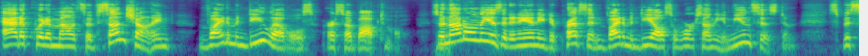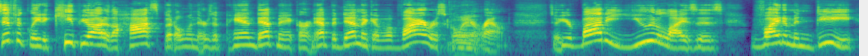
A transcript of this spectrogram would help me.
adequate amounts of sunshine, vitamin D levels are suboptimal. So not only is it an antidepressant, vitamin D also works on the immune system, specifically to keep you out of the hospital when there's a pandemic or an epidemic of a virus going yeah. around. So your body utilizes vitamin D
